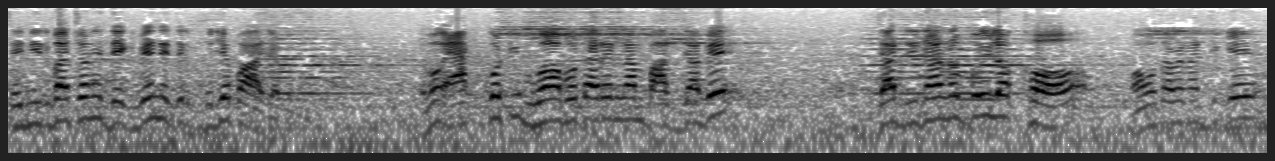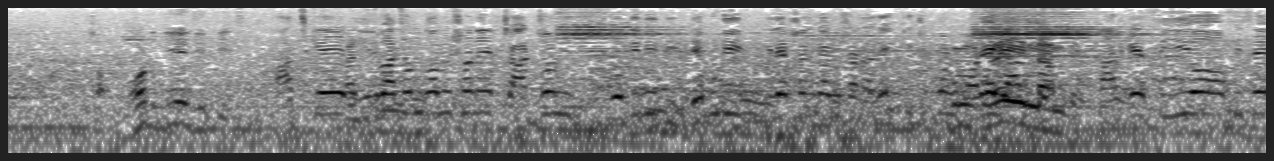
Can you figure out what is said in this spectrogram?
সেই নির্বাচনে দেখবেন এদের খুঁজে পাওয়া যাবে এবং এক কোটি ভুয়া ভোটারের নাম বাদ যাবে, যার নিরানব্বই লক্ষ মমতা ব্যানার্জিকে ভোট দিয়ে জিতিয়েছে আজকে নির্বাচন কমিশনের চারজন প্রতিনিধি ডেপুটি ইলেকশন কমিশনার এই কিছুক্ষণ পরে কালকে সিইও অফিসে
